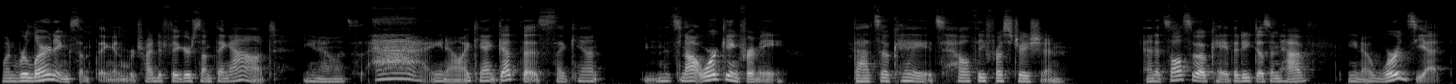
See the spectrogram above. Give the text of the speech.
when we're learning something and we're trying to figure something out. You know, it's, ah, you know, I can't get this. I can't, it's not working for me. that's okay. It's healthy frustration. And it's also okay that he doesn't have, you know, words yet.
